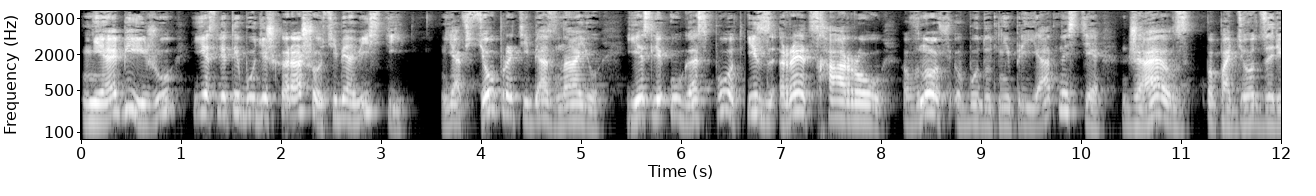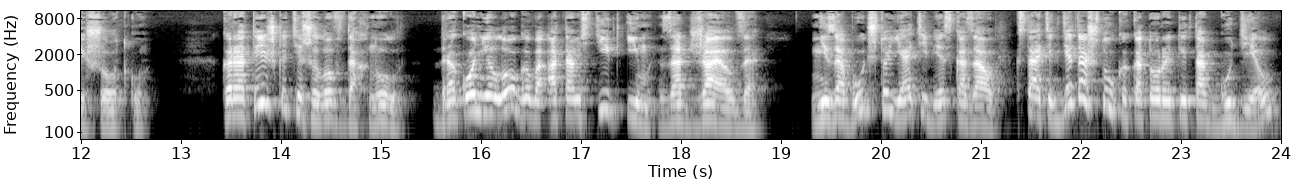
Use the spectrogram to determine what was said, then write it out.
Не обижу, если ты будешь хорошо себя вести. Я все про тебя знаю. Если у господ из Редсхарроу вновь будут неприятности, Джайлз попадет за решетку». Коротышка тяжело вздохнул. Драконье логово отомстит им за Джайлза. Не забудь, что я тебе сказал. Кстати, где та штука, которой ты так гудел?»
